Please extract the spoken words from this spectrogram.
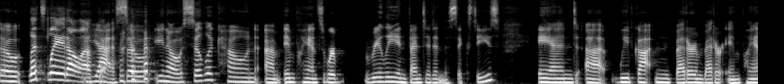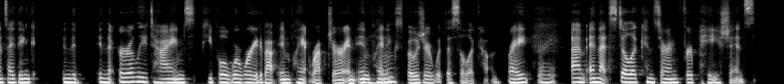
So, Let's lay it all out yeah. so, you know, silicone um, implants were really invented in the 60s and uh, we've gotten better and better implants. I think in the in the early times, people were worried about implant rupture and implant Mhm. exposure with the silicone, right? right. Um, and that's still a concern for patients.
